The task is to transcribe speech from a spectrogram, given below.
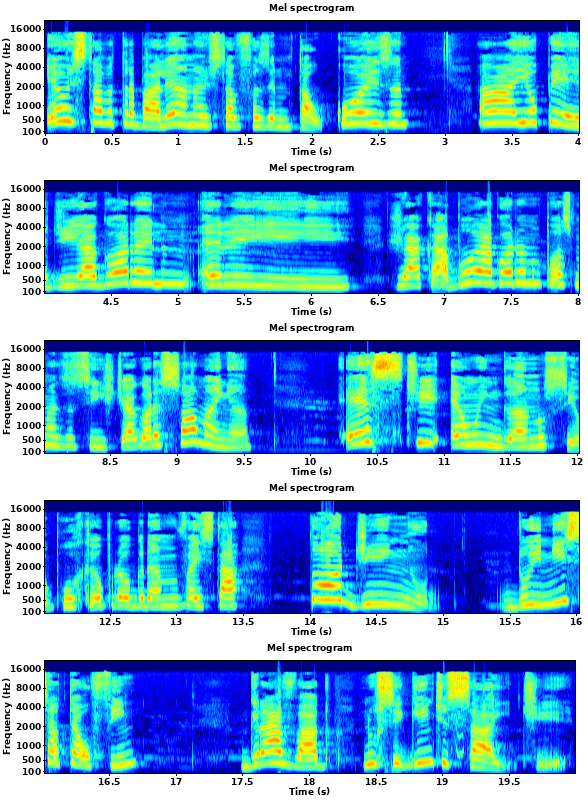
eu estava trabalhando, eu estava fazendo tal coisa, ah, eu perdi, agora ele, ele já acabou, agora eu não posso mais assistir, agora é só amanhã. Este é um engano seu, porque o programa vai estar todinho, do início até o fim, gravado no seguinte site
